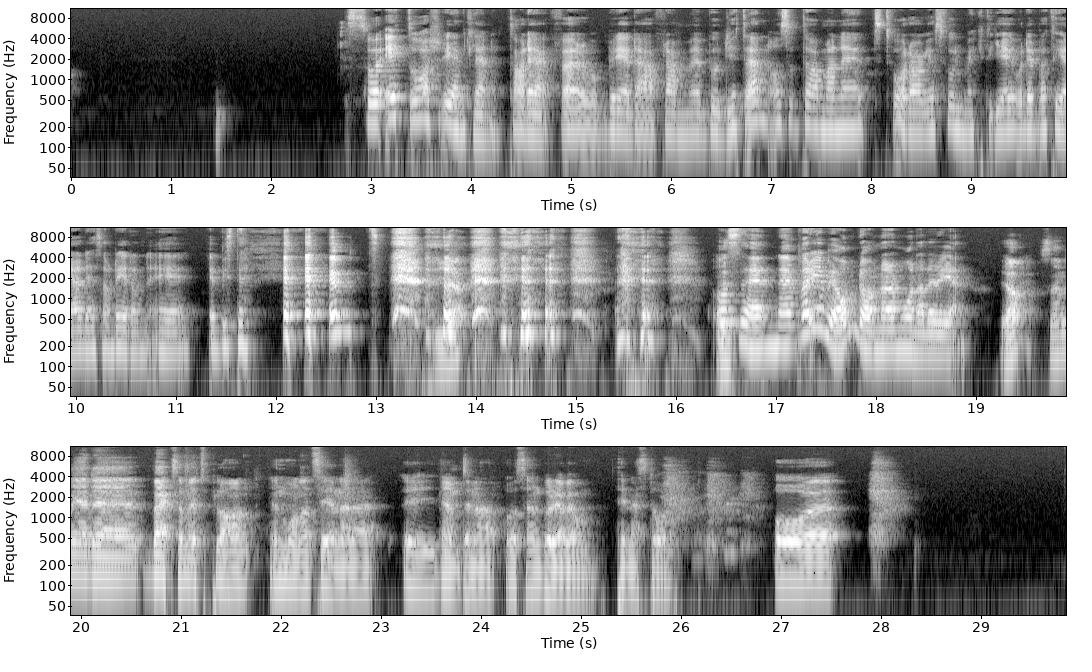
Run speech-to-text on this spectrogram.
Så ett år egentligen tar det för att bereda fram budgeten och så tar man ett två dagars fullmäktige och debatterar det som redan är, är bestämt. Ja. och sen börjar vi om då om några månader igen. Ja, sen är det verksamhetsplan en månad senare i nämnderna och sen börjar vi om till nästa år. Och eh,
